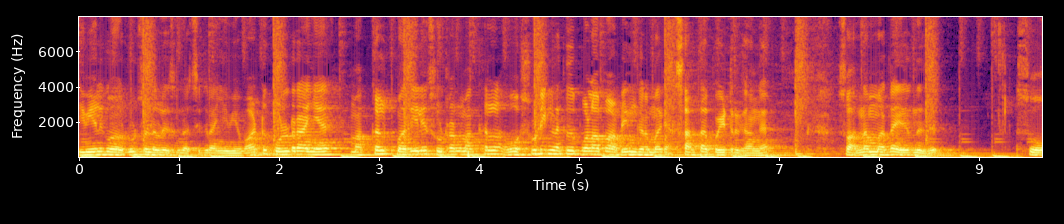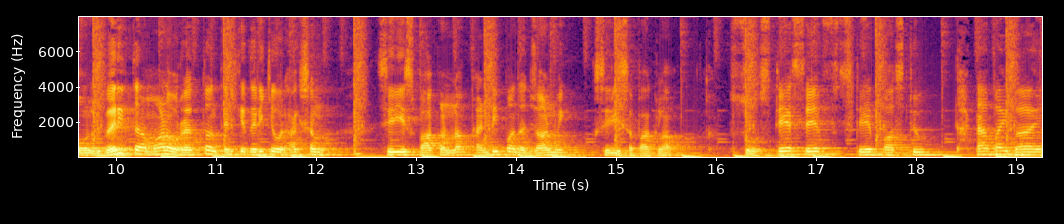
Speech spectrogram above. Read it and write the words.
இவங்களுக்கு ஒரு ரூல்ஸ் அண்ட் ரெகுலேஷன் வச்சுக்கிறாங்க. இவங்க வாட்டு கொள்கிறாங்க மக்களுக்கு மதியிலே சுடுறாங்க மக்கள் ஓ ஷூட்டிங் நடக்குது போகலாப்பா அப்படிங்கிற மாதிரி அசால்ட்டாக போயிட்டுருக்காங்க. ஸோ அந்த மாதிரி தான் இருந்தது. ஸோ உங்களுக்கு வெறித்தனமான ஒரு ரத்தம் தெறிக்க தெறிக்க ஒரு ஆக்ஷன் சீரீஸ் பார்க்கணுன்னா கண்டிப்பாக அந்த ஜான்விக் சீரீஸை பார்க்கலாம். So stay safe stay positive tata bye bye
